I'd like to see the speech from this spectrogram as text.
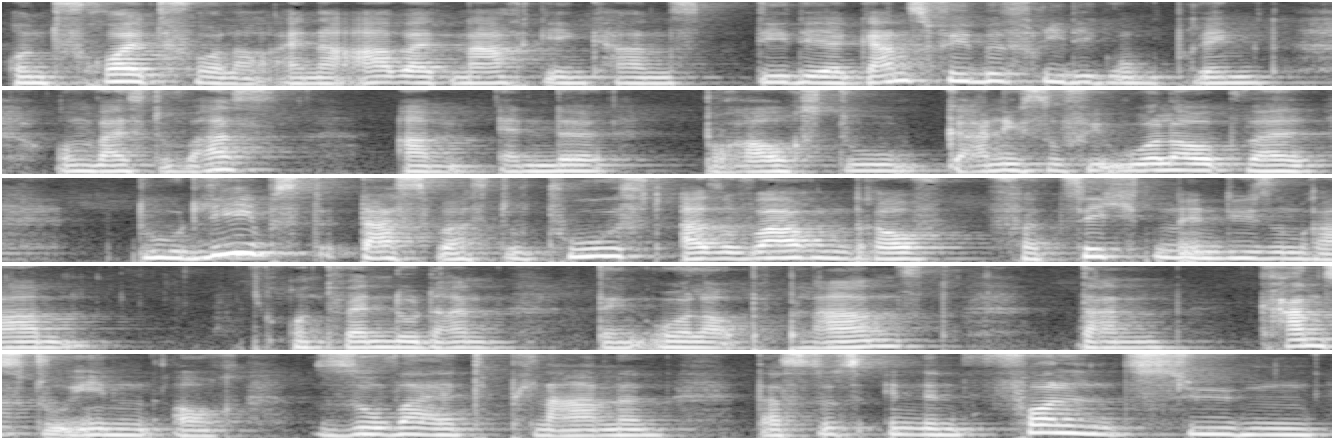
und freudvoller einer Arbeit nachgehen kannst, die dir ganz viel Befriedigung bringt. Und weißt du was? Am Ende brauchst du gar nicht so viel Urlaub, weil du liebst das, was du tust. Also warum drauf verzichten in diesem Rahmen? Und wenn du dann den Urlaub planst, dann kannst du ihn auch so weit planen, dass du es in den vollen Zügen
